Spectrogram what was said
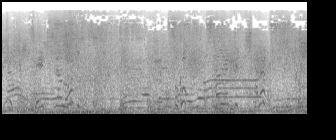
聖地だローギそこサンエッジ下だ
